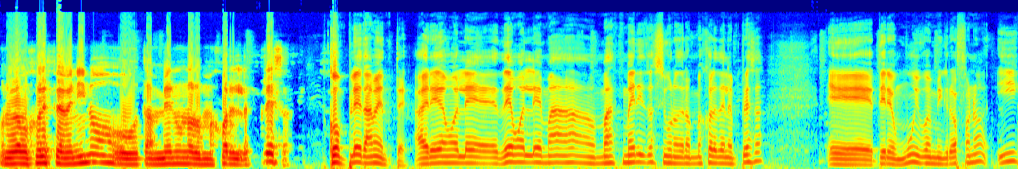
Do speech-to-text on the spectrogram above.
uno de los mejores femeninos o también uno de los mejores en la empresa. Completamente. Agreguémosle, démosle más, más méritos y uno de los mejores de la empresa. Eh, tiene un muy buen micrófono y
